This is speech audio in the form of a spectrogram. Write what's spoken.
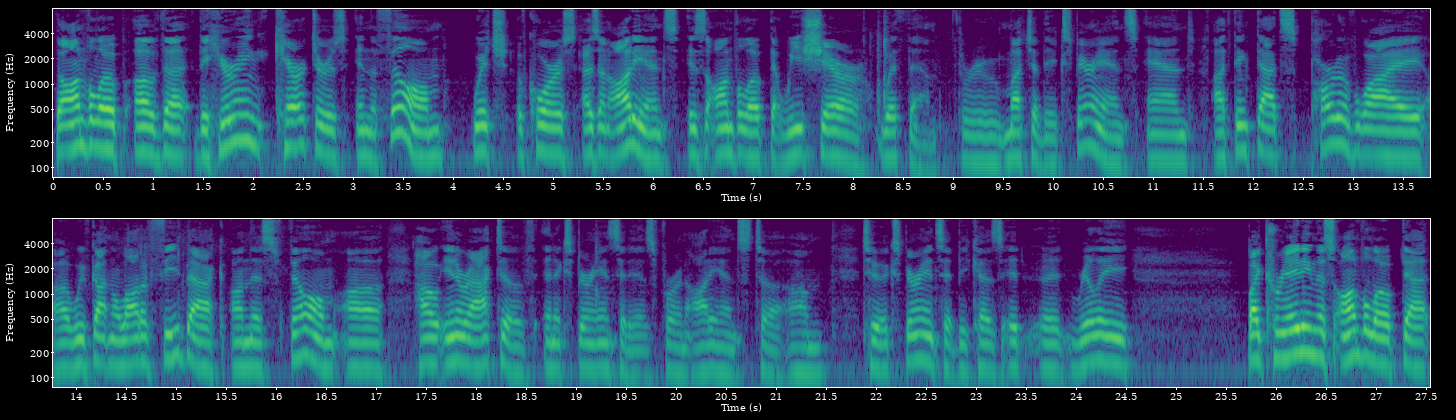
the envelope of the the hearing characters in the film, which of course, as an audience, is the envelope that we share with them through much of the experience. And I think that's part of why uh, we've gotten a lot of feedback on this film, uh, how interactive an experience it is for an audience to um, to experience it, because it, it really by creating this envelope that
